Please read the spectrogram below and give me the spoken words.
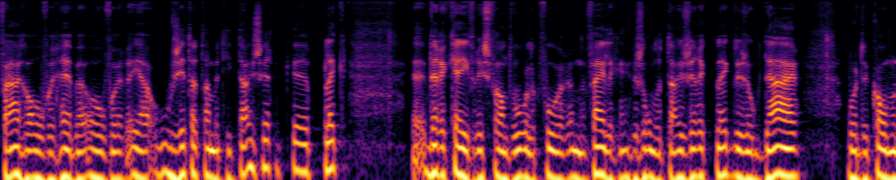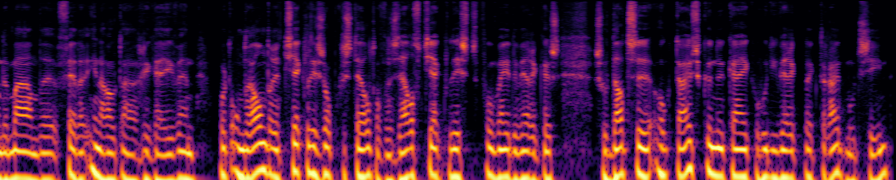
vragen over hebben, over ja, hoe zit dat dan met die thuiswerkplek. Eh, werkgever is verantwoordelijk voor een veilige en gezonde thuiswerkplek. Dus ook daar wordt de komende maanden verder inhoud aangegeven. En wordt onder andere een checklist opgesteld of een zelfchecklist voor medewerkers. Zodat ze ook thuis kunnen kijken hoe die werkplek eruit moet zien.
